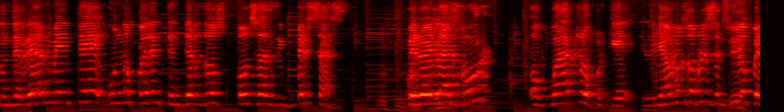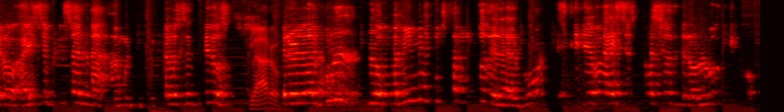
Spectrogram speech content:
donde realmente uno puede entender dos cosas diversas. Pero el albur o cuatro, porque le llamamos doble sentido, pero ahí se empiezan a, multiplicar los sentidos. Claro. Pero el albur, lo que a mí me gusta mucho del albur es que lleva ese espacio de lo lúdico.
